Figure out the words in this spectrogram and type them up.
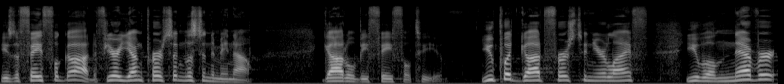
He's a faithful God. If you're a young person, listen to me now. God will be faithful to you. You put God first in your life, you will never,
